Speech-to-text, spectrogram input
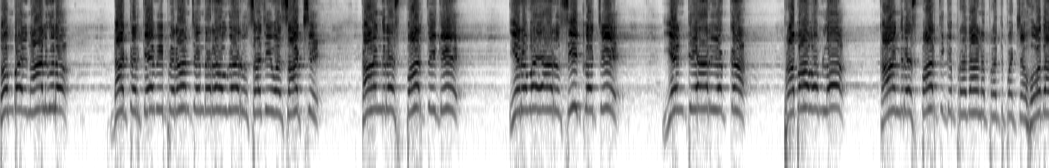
తొంభై నాలుగులో డాక్టర్ కేవీపీ రామచంద్రరావు గారు సజీవ సాక్షి కాంగ్రెస్ పార్టీకి ఇరవై ఆరు సీట్లు వచ్చి ఎన్టీఆర్ యొక్క ప్రభావంలో కాంగ్రెస్ పార్టీకి ప్రధాన ప్రతిపక్ష హోదా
